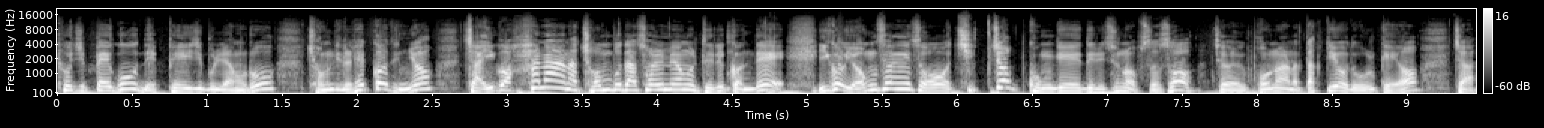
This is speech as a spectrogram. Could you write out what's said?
표지 빼고 네 페이지 분량으로 정리를 했거든요. 자 이거 하나하나 전부 다 설명을 드릴 건데 이거 영상에서 직접 공개해 드릴 수는 없어서 제가 번호 하나 딱 띄워 놓을게요. 자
